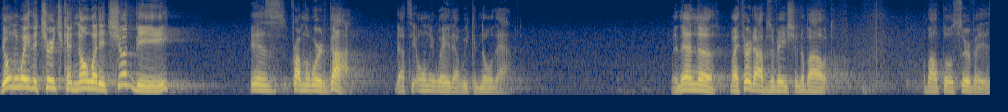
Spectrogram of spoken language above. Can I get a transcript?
The only way the church can know what it should be is from the Word of God. That's the only way that we can know that. And then uh, my third observation about, about those surveys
